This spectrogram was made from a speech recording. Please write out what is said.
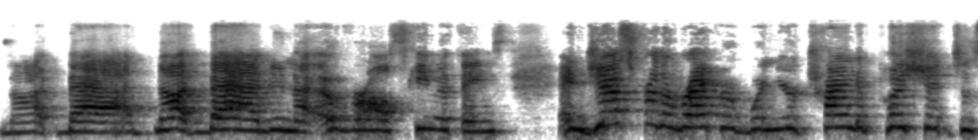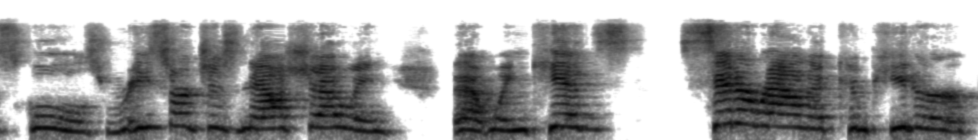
Not bad, not bad in the overall scheme of things. And just for the record, when you're trying to push it to schools, research is now showing that when kids sit around a computer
